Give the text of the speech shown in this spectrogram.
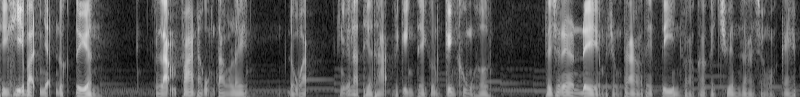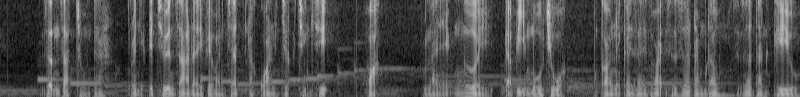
Thì khi bạn nhận được tiền, lạm phát nó cũng tăng lên, đúng không ạ? Nghĩa là thiệt hại về kinh tế còn kinh khủng hơn. Thế cho nên là để mà chúng ta có thể tin vào các cái chuyên gia trong ngoặc kép dẫn dắt chúng ta và những cái chuyên gia đấy về bản chất là quan chức chính trị hoặc là những người đã bị mua chuộc có những cái giai thoại rất rất đám đông rất rất đàn kiều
